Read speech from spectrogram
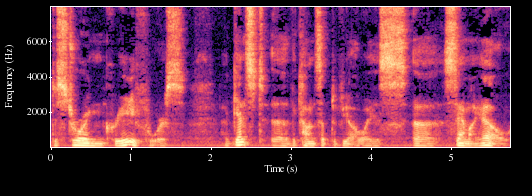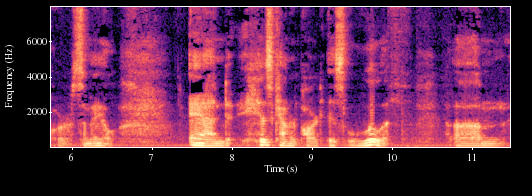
destroying, creative force against uh, the concept of Yahweh is uh, Samael or Samael, and his counterpart is Lilith, um,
